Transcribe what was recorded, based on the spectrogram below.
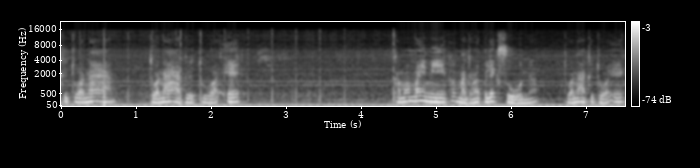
คือตัวหน้า ตัวหน้าคือตัว x คำว่าไม่มีก็หมายถึงว่าเป็นเลขศูนย์นะตัวหน้าคือตัว x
